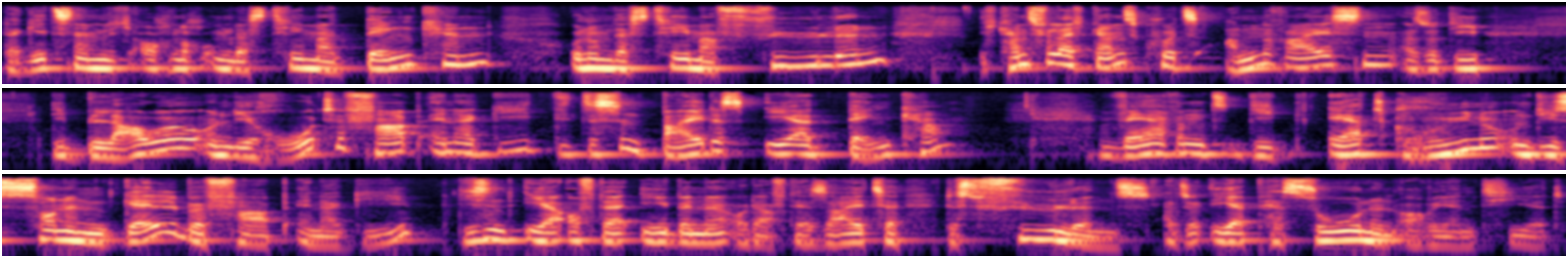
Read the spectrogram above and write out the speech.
Da geht es nämlich auch noch um das Thema Denken und um das Thema Fühlen. Ich kann es vielleicht ganz kurz anreißen. Also die, die blaue und die rote Farbenergie, das sind beides eher Denker während die erdgrüne und die sonnengelbe Farbenergie, die sind eher auf der Ebene oder auf der Seite des Fühlens, also eher personenorientiert.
